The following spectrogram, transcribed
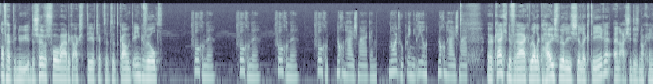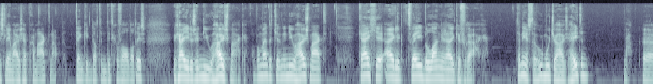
Of heb je nu de servicevoorwaarden geaccepteerd? Je hebt het account ingevuld. Volgende. Volgende. Volgende. Volgende. Nog een huis maken. Noordhoek Ring 300. Nog een huis maken. Uh, krijg je de vraag welk huis wil je selecteren? En als je dus nog geen slim huis hebt gemaakt, nou, denk ik dat in dit geval dat is, ga je dus een nieuw huis maken. Op het moment dat je een nieuw huis maakt, krijg je eigenlijk twee belangrijke vragen. Ten eerste, hoe moet je huis heten? Uh,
